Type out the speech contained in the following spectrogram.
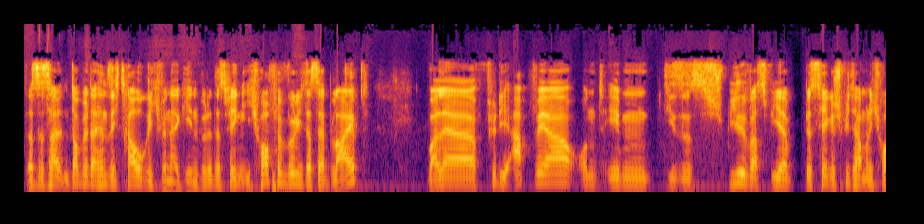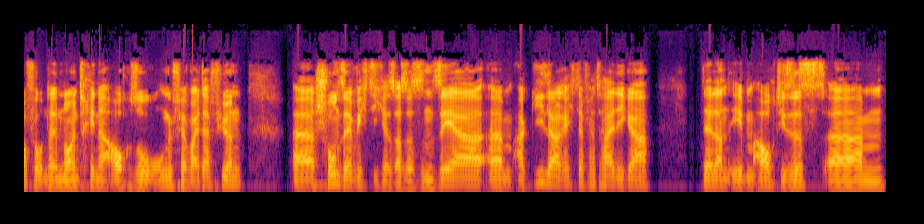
das ist halt in doppelter Hinsicht traurig, wenn er gehen würde. Deswegen, ich hoffe wirklich, dass er bleibt, weil er für die Abwehr und eben dieses Spiel, was wir bisher gespielt haben, und ich hoffe unter dem neuen Trainer auch so ungefähr weiterführen, äh, schon sehr wichtig ist. Also es ist ein sehr ähm, agiler rechter Verteidiger, der dann eben auch dieses ähm,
